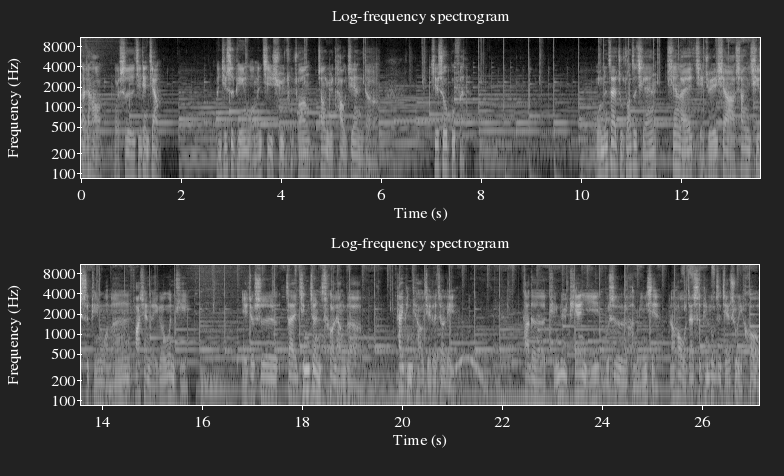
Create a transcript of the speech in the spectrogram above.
大家好，我是机电匠。本期视频我们继续组装章鱼套件的接收部分。我们在组装之前，先来解决一下上一期视频我们发现的一个问题，也就是在经正测量的拍频调节的这里，它的频率偏移不是很明显。然后我在视频录制结束以后，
